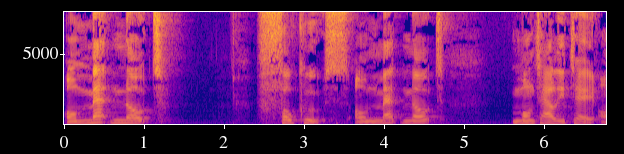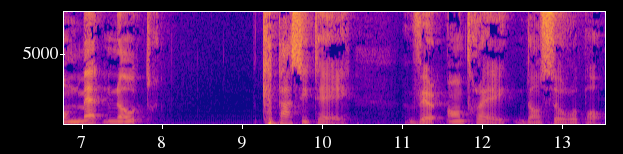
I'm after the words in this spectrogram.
On met notre focus, on met notre mentalité, on met notre capacité vers entrer dans ce repos.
